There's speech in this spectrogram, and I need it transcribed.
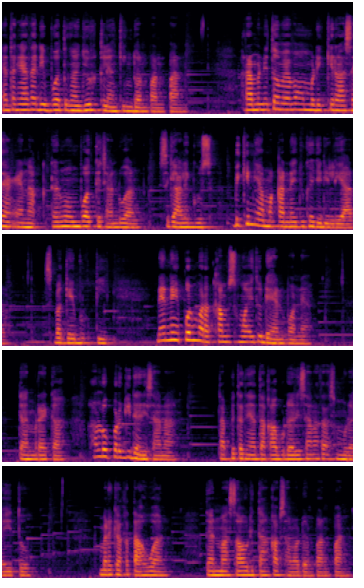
yang ternyata dibuat dengan jurus kelingking Don Pan Pan. Ramen itu memang memiliki rasa yang enak dan membuat kecanduan, sekaligus bikin yang makannya juga jadi liar. Sebagai bukti, Nenek pun merekam semua itu di handphonenya. Dan mereka lalu pergi dari sana. Tapi ternyata kabur dari sana tak semudah itu. Mereka ketahuan dan Masao ditangkap sama Don Panpan.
